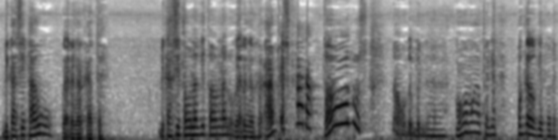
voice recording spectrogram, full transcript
Dikasih tahu, nggak dengar kata. Dikasih tahu lagi tahun lalu, nggak dengar kata. Sampai sekarang, terus. Nah, udah benar. Mau ngomong apa kita? Pegel gitu udah.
